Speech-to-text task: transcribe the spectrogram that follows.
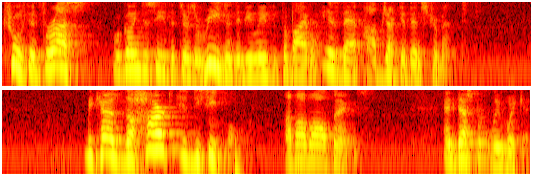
truth. And for us, we're going to see that there's a reason to believe that the Bible is that objective instrument. Because the heart is deceitful above all things and desperately wicked.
